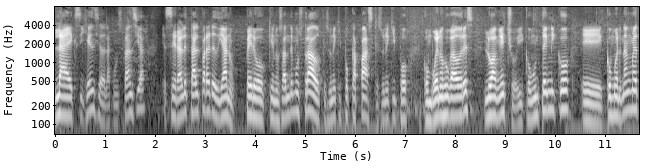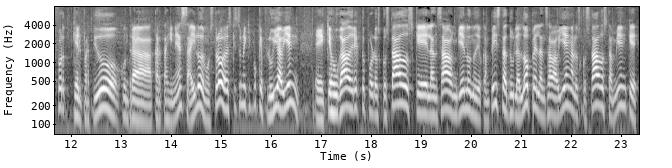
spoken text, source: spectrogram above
la exigencia de la constancia será letal para Herediano, pero que nos han demostrado que es un equipo capaz, que es un equipo con buenos jugadores, lo han hecho. Y con un técnico eh, como Hernán Medford, que el partido contra Cartaginés ahí lo demostró, es que es un equipo que fluía bien, eh, que jugaba directo por los costados, que lanzaban bien los mediocampistas, Douglas López lanzaba bien a los costados también, que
